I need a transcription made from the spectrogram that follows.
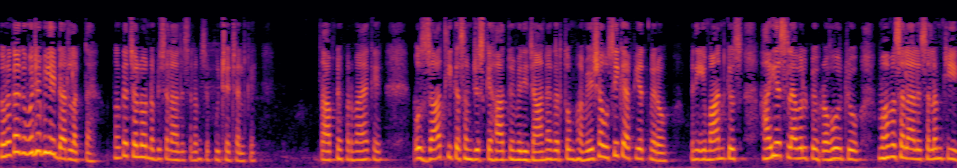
تو انہوں نے کہا کہ مجھے بھی یہی ڈر لگتا ہے۔ تو کہا چلو نبی صلی اللہ علیہ وسلم سے پوچھے چل کے۔ تو آپ نے فرمایا کہ اس ذات کی قسم جس کے ہاتھ میں میری جان ہے، اگر تم ہمیشہ اسی کیفیت میں رہو یعنی ایمان کے اس ہائیسٹ لیول پہ رہو جو محمد صلی اللہ علیہ وسلم کی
